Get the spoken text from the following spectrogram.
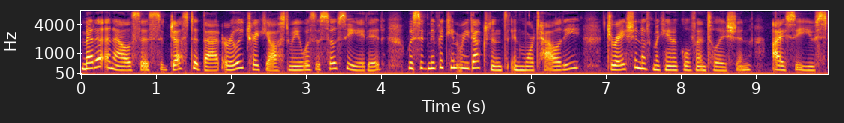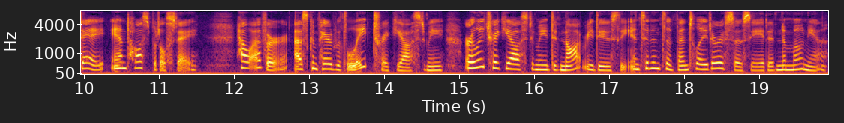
Meta analysis suggested that early tracheostomy was associated with significant reductions in mortality, duration of mechanical ventilation, ICU stay, and hospital stay. However, as compared with late tracheostomy, early tracheostomy did not reduce the incidence of ventilator associated pneumonia.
